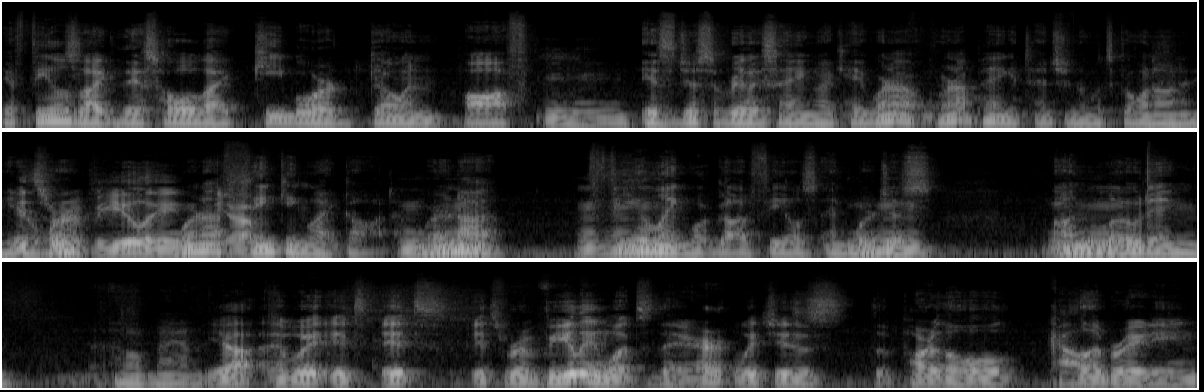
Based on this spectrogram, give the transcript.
it feels like this whole like keyboard going off Mm-hmm. is just really saying like, hey, we're not we're not paying attention to what's going on in here. It's we're revealing. we're not yep. thinking like God. We're Mhm. not Mhm. feeling what God feels, and we're Mhm. just Mhm. unloading. Oh man. Yeah, it's it's it's revealing what's there, which is the part of the whole calibrating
